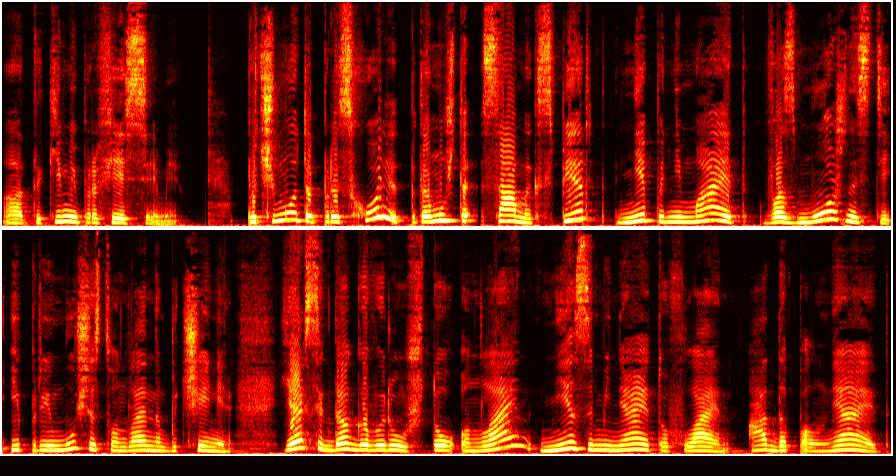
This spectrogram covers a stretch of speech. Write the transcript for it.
а, такими профессиями. Почему это происходит? Потому что сам эксперт не понимает возможности и преимуществ онлайн-обучения. Я всегда говорю, что онлайн не заменяет офлайн, а дополняет.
